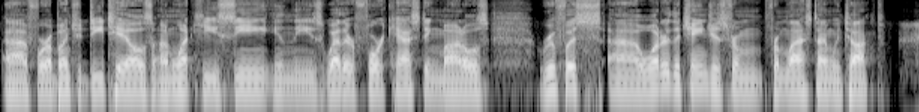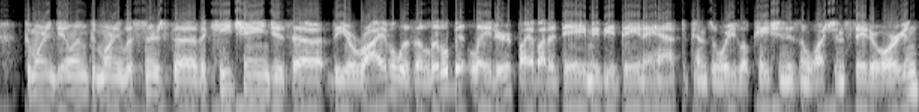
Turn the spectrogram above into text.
uh, for a bunch of details on what he's seeing in these weather forecasting models. Rufus, uh, what are the changes from, from last time we talked? Good morning, Dillon. Good morning, listeners. The the key change is uh, the arrival is a little bit later by about a day, maybe a day and a half, depends on where your location is in Washington State or Oregon.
